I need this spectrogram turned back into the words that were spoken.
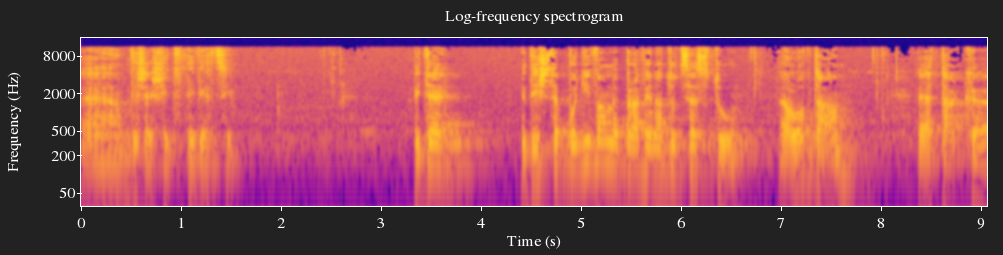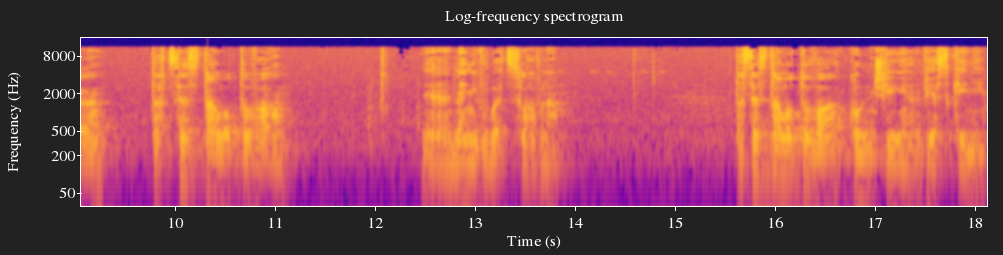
eh, vyřešit ty věci. Víte, když se podíváme právě na tu cestu Lota, eh, tak eh, ta cesta Lotová není vůbec slavná. Ta cesta Lotová končí v jeskyni.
